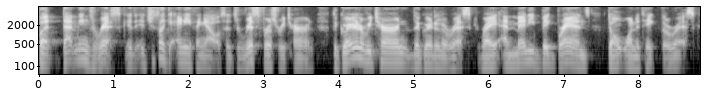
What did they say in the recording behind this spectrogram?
but that means risk. It, it's just like anything else. It's risk versus return. The greater the return the greater the risk right? And many big brands don't want to take the risk.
